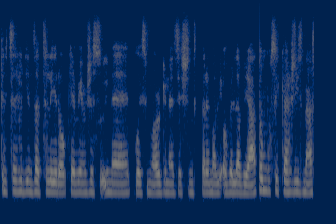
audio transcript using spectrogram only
30 hodín za celý rok. Ja viem, že sú iné placement organizations, ktoré mali oveľa viac. To musí každý z nás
